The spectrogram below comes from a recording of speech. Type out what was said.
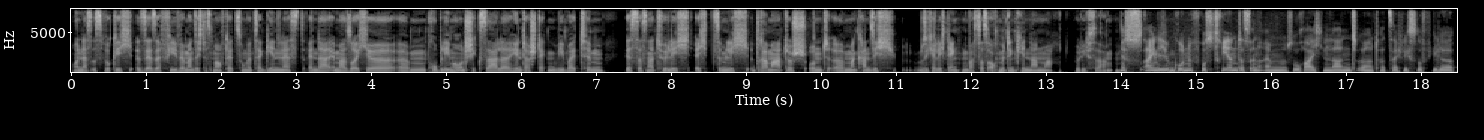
Und das ist wirklich sehr, sehr viel, wenn man sich das mal auf der Zunge zergehen lässt. Wenn da immer solche ähm, Probleme und Schicksale hinterstecken wie bei Tim, ist das natürlich echt ziemlich dramatisch und äh, man kann sich sicherlich denken, was das auch mit den Kindern macht, würde ich sagen. Es ist eigentlich im Grunde frustrierend, dass in einem so reichen Land äh, tatsächlich so viele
